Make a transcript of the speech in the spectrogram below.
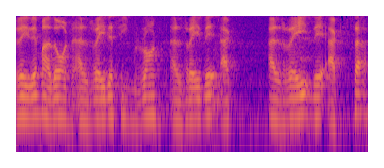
rey de Madón, al rey de Simrón, al rey de, al rey de Aksaf,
